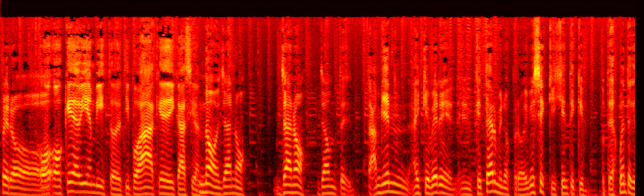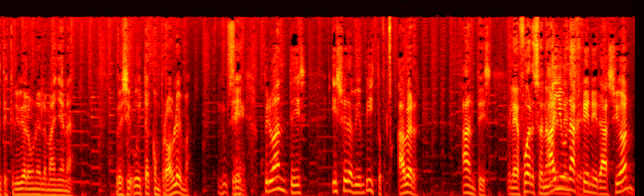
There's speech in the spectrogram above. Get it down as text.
pero... O, o queda bien visto, de tipo, ah, qué dedicación. No, ya no. Ya no. Ya te- también hay que ver en, en qué términos, pero hay veces que hay gente que te das cuenta que te escribió a la una de la mañana. Y decir, uy, está con problemas. Sí. Pero antes, eso era bien visto. A ver, antes. El esfuerzo, ¿no? hay El una generación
